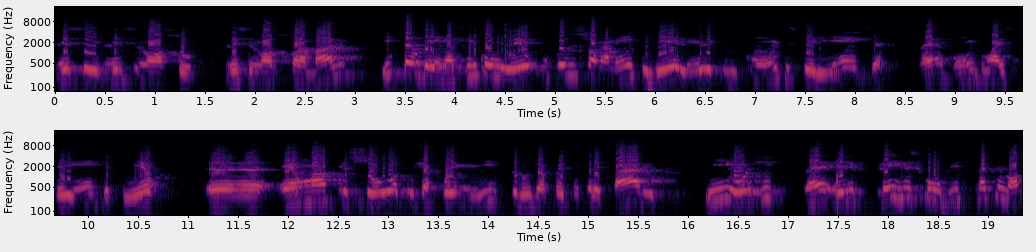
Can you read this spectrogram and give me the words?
nesse, nesse, nosso, nesse nosso trabalho. E também, assim como eu, o posicionamento dele, ele com, muita experiência, né, com muito mais experiência que eu, é, é uma pessoa que já foi ministro, já foi secretário, e hoje né, ele fez esse convite para que nós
